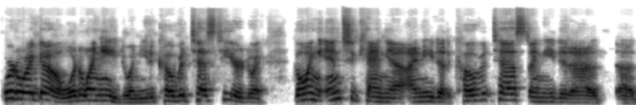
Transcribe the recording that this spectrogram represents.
Where do i go? What do i need? Do i need a covid test here? Do i going into kenya i needed a covid test. I needed a, a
